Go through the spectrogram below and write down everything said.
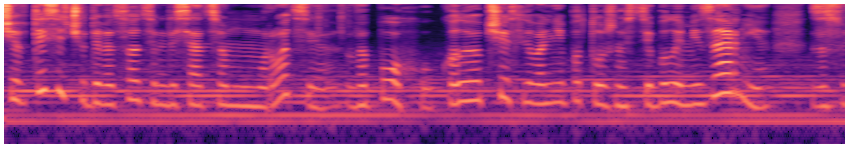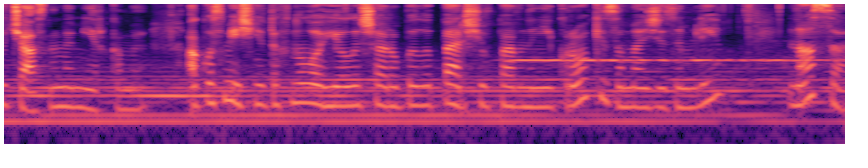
Ще в 1977 році, в епоху, коли обчислювальні потужності були мізерні за сучасними мірками, а космічні технології лише робили перші впевнені кроки за межі Землі, НАСА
